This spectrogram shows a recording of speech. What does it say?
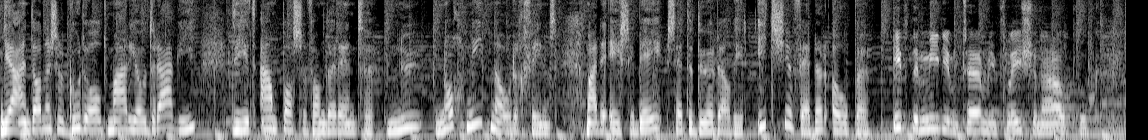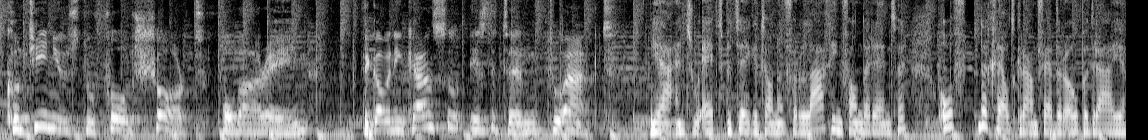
Ja, en dan is er good old Mario Draghi, die het aanpassen van de rente nu nog niet nodig vindt. Maar de ECB zet de deur wel weer ietsje verder open. If the medium-term inflation outlook continues to fall short of our aim, the governing council is determined to act. Ja, en to act betekent dan een verlaging van de rente of de geldkraan verder opendraaien.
